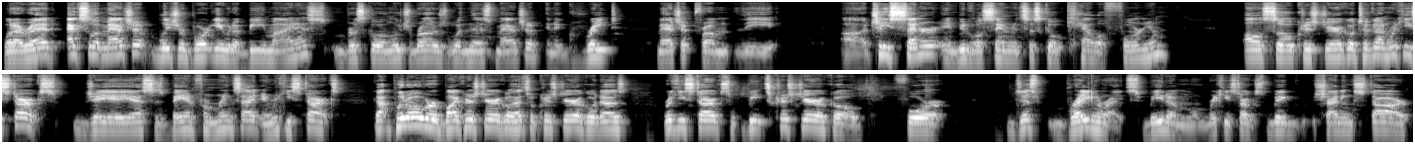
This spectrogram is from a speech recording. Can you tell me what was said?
What I read, excellent matchup. Bleacher Report gave it a B minus. Briscoe and Lucha Brothers win this matchup in a great matchup from the uh, Chase Center in beautiful San Francisco, California. Also, Chris Jericho took on Ricky Starks. JAS is banned from ringside, and Ricky Starks got put over by Chris Jericho. That's what Chris Jericho does. Ricky Starks beats Chris Jericho for just bragging rights. Beat him. Ricky Stark's big shining star.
